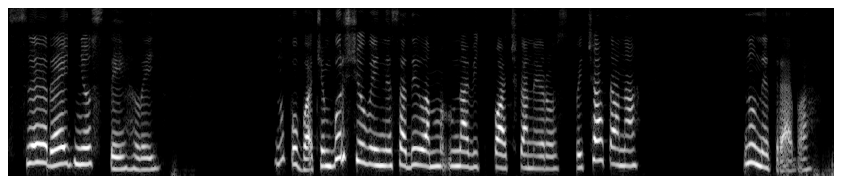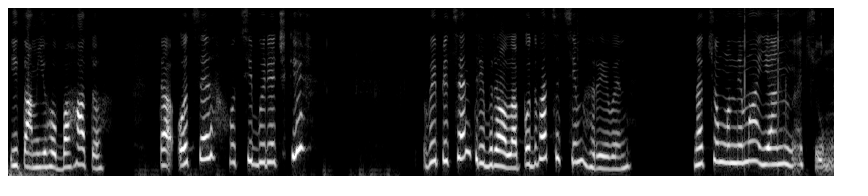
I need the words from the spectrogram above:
середньостиглий. Ну, побачимо. Борщовий не садила, навіть пачка не розпечатана. Ну, не треба. І там його багато. Та оце, оці бурячки в епіцентрі брала по 27 гривень. На цьому немає, а ну на цьому.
